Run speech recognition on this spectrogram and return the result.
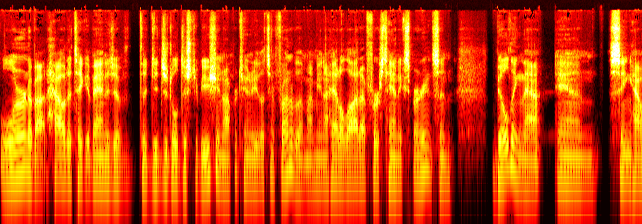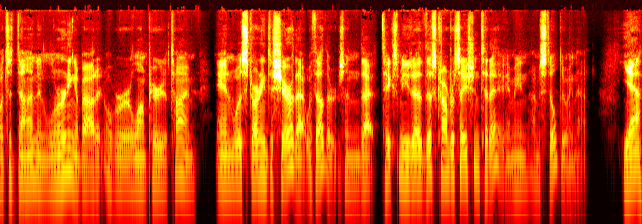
learn about how to take advantage of the digital distribution opportunity that's in front of them. I mean, I had a lot of firsthand experience in building that and seeing how it's done and learning about it over a long period of time and was starting to share that with others. And that takes me to this conversation today. I mean, I'm still doing that. Yeah,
